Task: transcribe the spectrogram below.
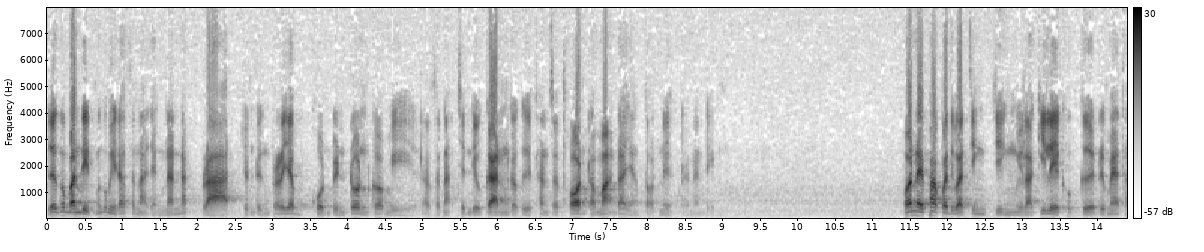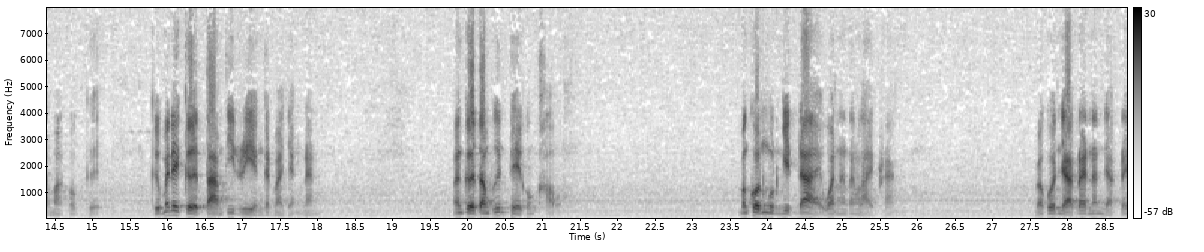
เรื่องของบัณฑิตมันก็มีลักษณะอย่างนั้น นักปราชญ์จนถึงพระยาบุคคลเป็นต้นก็มีลักษณะเช่นเดียวกัน ก็คือท่านสะท้อนธรรมะได้อย่างต่อเนื่องเท่านั้นเองเพราะในภาคปฏิบัติจริง ๆ เวลากิเลสเขาเกิดหรือแม้ธรรมะเขาเกิด คือไม่ได้เกิดตามที่เรียงกันมาอย่างนั้น มันเกิดตามพื้นเพของเขา บางคนหงุดหงิดได้วันนั้นตั้งหลายครั้ง บางคนอยากได้นั้นอยากได้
